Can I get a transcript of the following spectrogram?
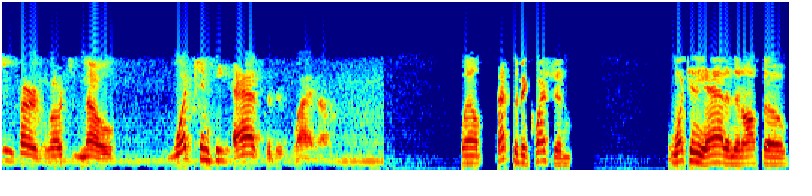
you've heard, what you know, what can he add to this lineup? Well, that's the big question. What can he add? And then also,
